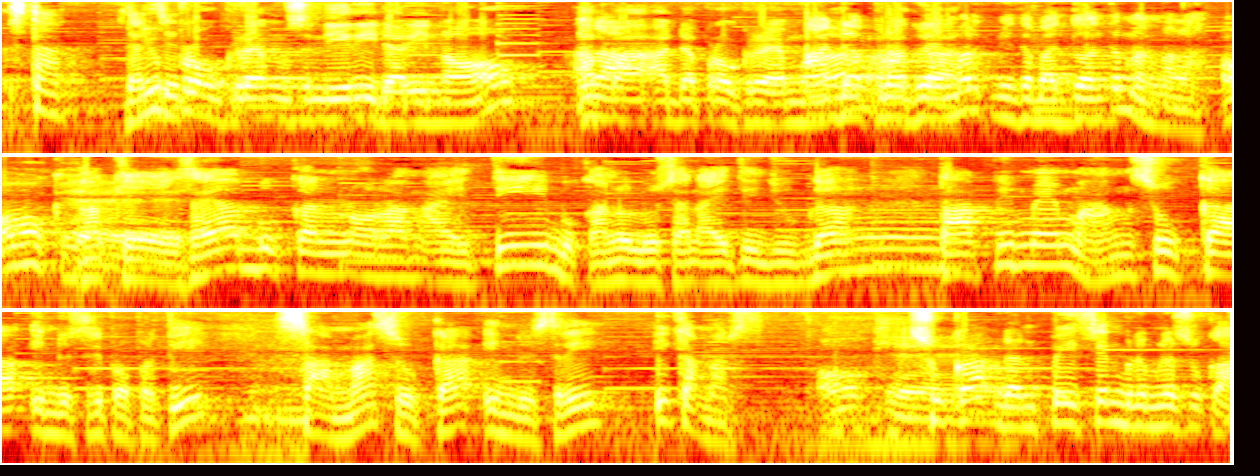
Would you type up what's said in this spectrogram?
Start. That's You it. program sendiri dari nol? Apa Enggak. ada programmer? Ada programmer minta bantuan teman malah. Oke. Oke, saya bukan orang IT, bukan lulusan IT juga, Hmm. tapi memang suka industri properti sama suka industri e-commerce. Oke. suka dan passion benar-benar suka.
